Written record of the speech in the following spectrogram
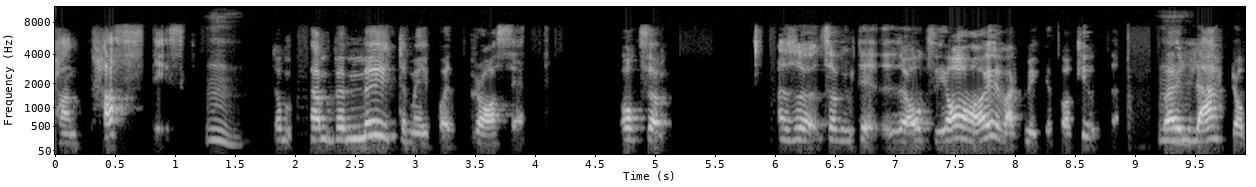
fantastisk Mm. de kan bemöta mig på ett bra sätt. Också, alltså, som, också, jag har ju varit mycket på akuten. Jag har ju Mm. lärt dem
